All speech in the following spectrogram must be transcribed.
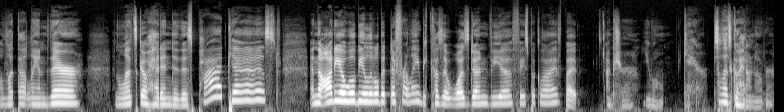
I'll let that land there. And let's go head into this podcast. And the audio will be a little bit differently because it was done via Facebook Live, but I'm sure you won't care. So let's go head on over.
